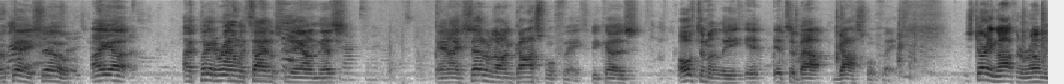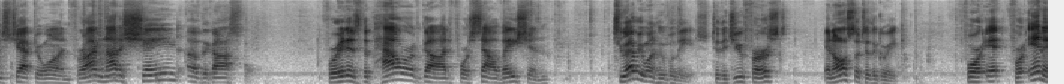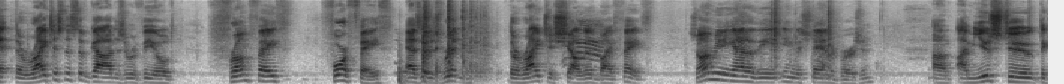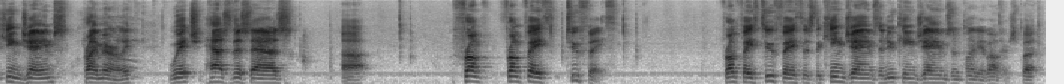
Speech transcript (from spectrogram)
Okay, so I uh, I played around with titles today on this, and I settled on gospel faith because ultimately it, it's about gospel faith. Starting off in Romans chapter 1 For I'm not ashamed of the gospel, for it is the power of God for salvation to everyone who believes, to the Jew first, and also to the Greek. For it for in it the righteousness of God is revealed from faith for faith, as it is written, the righteous shall live by faith. So I'm reading out of the English Standard Version. Um, I'm used to the King James primarily, which has this as uh, from from faith to faith. From faith to faith is the King James, the New King James, and plenty of others. But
